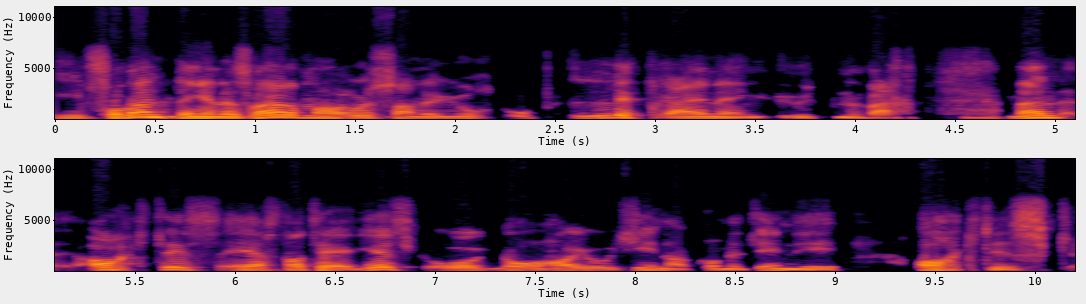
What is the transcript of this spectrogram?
i forventningenes verden har russerne gjort opp litt regning uten vert. Men Arktis er strategisk, og nå har jo Kina kommet inn i Arktisk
